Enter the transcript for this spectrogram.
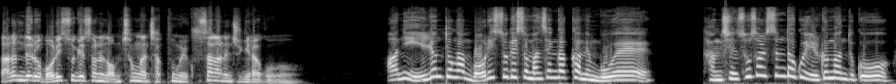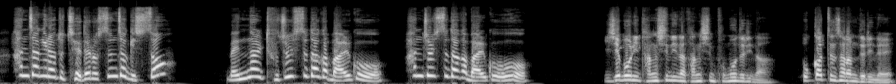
나름대로 머릿속에서는 엄청난 작품을 구상하는 중이라고. 아니, 1년 동안 머릿속에서만 생각하면 뭐해. 당신 소설 쓴다고 일 그만두고 한 장이라도 제대로 쓴 적 있어? 맨날 두 줄 쓰다가 말고, 한 줄 쓰다가 말고. 이제 보니 당신이나 당신 부모들이나 똑같은 사람들이네.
